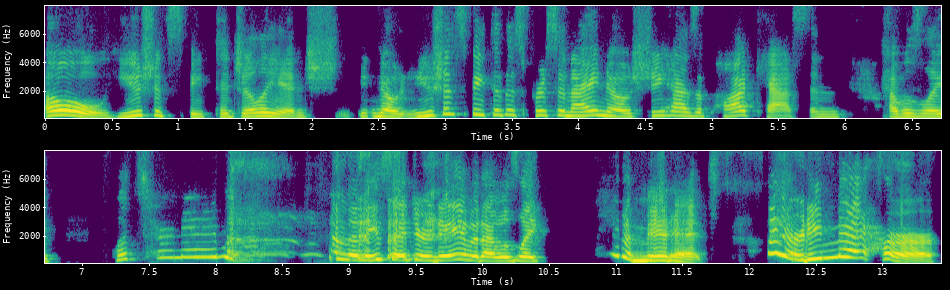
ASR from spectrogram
oh you should speak to jillian. She, no you should speak to this person i know. She has a podcast. And i was like what's her name? And then they said your name and i was like wait a minute. I already met her.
